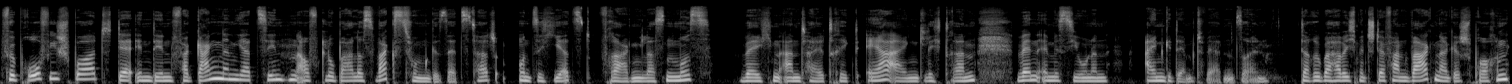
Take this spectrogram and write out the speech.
Für Profisport, der in den vergangenen Jahrzehnten auf globales Wachstum gesetzt gesetzt hat und sich jetzt fragen lassen muss, welchen Anteil trägt er eigentlich dran, wenn Emissionen eingedämmt werden sollen. Darüber habe ich mit Stefan Wagner gesprochen.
